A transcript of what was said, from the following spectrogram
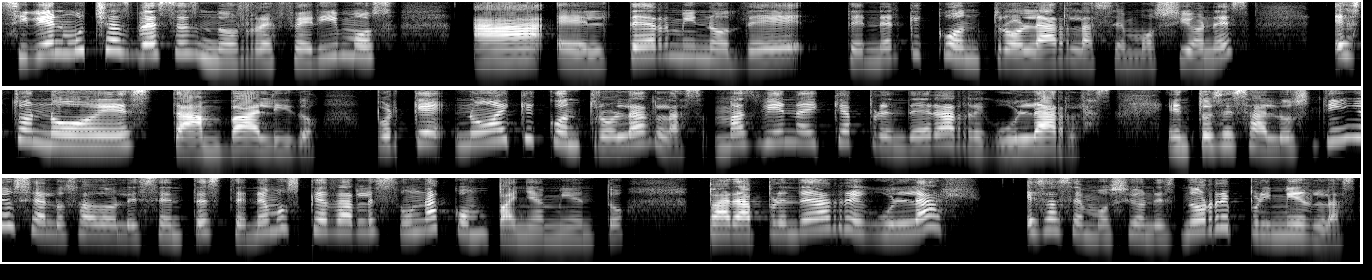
Si bien muchas veces nos referimos a el término de tener que controlar las emociones, esto no es tan válido, porque no hay que controlarlas, más bien hay que aprender a regularlas. Entonces a los niños y a los adolescentes tenemos que darles un acompañamiento para aprender a regular esas emociones, no reprimirlas,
